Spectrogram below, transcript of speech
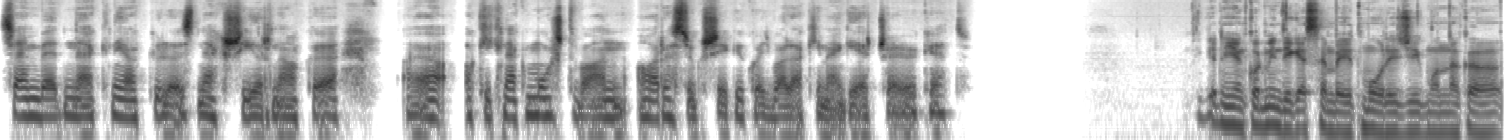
szenvednek, nélkülöznek, sírnak, akiknek most van arra szükségük, hogy valaki megértse őket. Igen, ilyenkor mindig eszembe jut Móri Zsigmondnak a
